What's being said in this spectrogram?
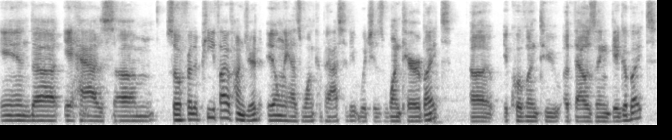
and uh, it has um, so for the P500, it only has one capacity, which is one terabyte, uh, equivalent to a thousand gigabytes,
